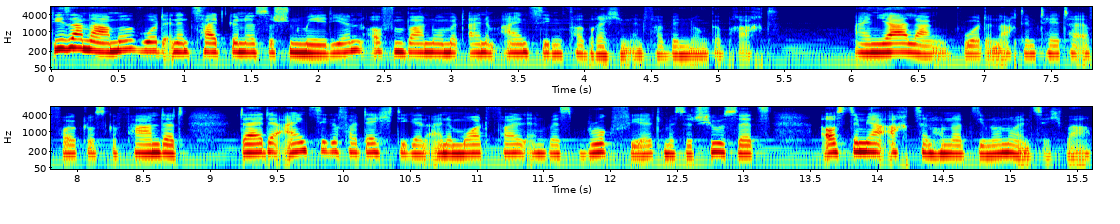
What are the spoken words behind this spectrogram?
Dieser Name wurde in den zeitgenössischen Medien offenbar nur mit einem einzigen Verbrechen in Verbindung gebracht. Ein Jahr lang wurde nach dem Täter erfolglos gefahndet, da er der einzige Verdächtige in einem Mordfall in West Brookfield, Massachusetts, aus dem Jahr 1897 war.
